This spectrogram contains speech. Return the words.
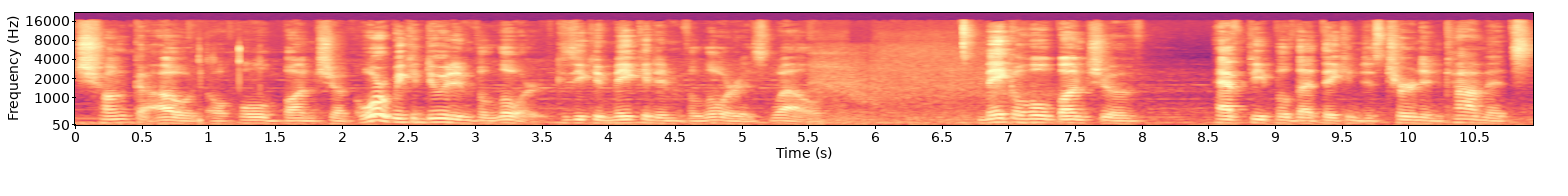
chunk out a whole bunch of, or we could do it in Valor because you can make it in Valor as well. Make a whole bunch of, have people that they can just turn in comets,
